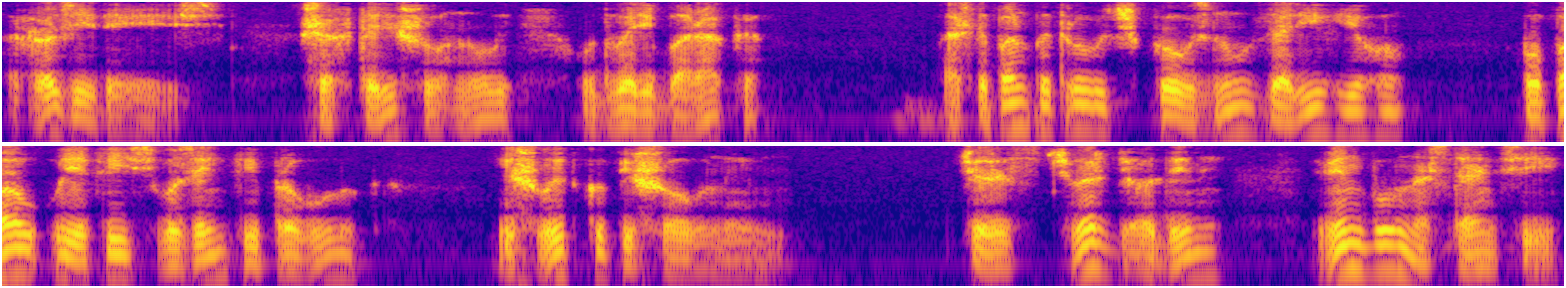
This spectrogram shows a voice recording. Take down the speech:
розійдись. Шахтарі шугнули у двері барака, а Степан Петрович ковзнув, заріг його, попав у якийсь возенький провулок і швидко пішов ним. Через чверть години він був на станції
